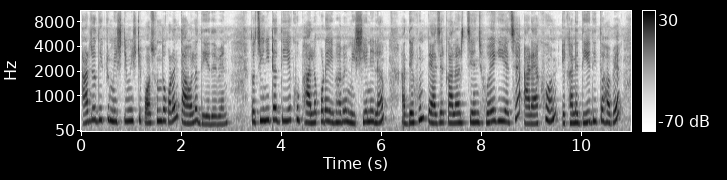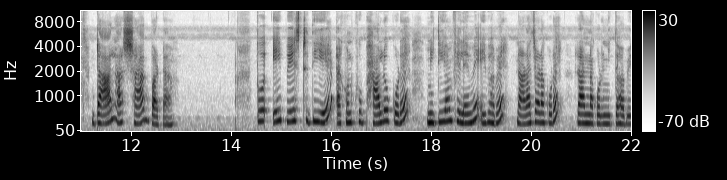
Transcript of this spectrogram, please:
আর যদি একটু মিষ্টি মিষ্টি পছন্দ করেন, তাহলে দিয়ে দেবেন। তো চিনিটা দিয়ে খুব ভালো করে এইভাবে মিশিয়ে নিলাম। আর দেখুন, পেঁয়াজের কালার চেঞ্জ হয়ে গিয়েছে। আর এখন এখানে দিয়ে দিতে হবে ডাল আর শাক বাটা। তো এই পেস্ট দিয়ে এখন খুব ভালো করে মিডিয়াম ফ্লেমে এইভাবে নাড়াচাড়া করে রান্না করে নিতে হবে।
